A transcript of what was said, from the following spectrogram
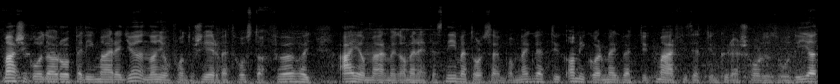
másik oldalról pedig már egy olyan nagyon fontos érvet hoztak föl, hogy álljon már meg a menet, ezt Németországban megvettük, amikor megvettük, már fizettünk üres hordozó díjat,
